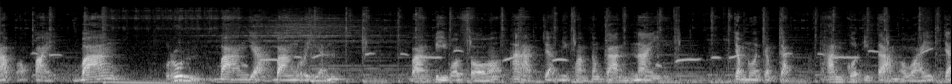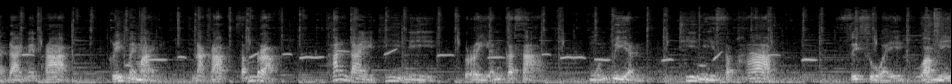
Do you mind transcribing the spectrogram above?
รับออกไปบางรุ่นบางอย่างบางเหรียญบางปีพศอาจจะมีความต้องการในจำนวนจำกัด ท่านกดติดตามเอาไว้จะได้ไม่พลาดคลิปใหม่ๆนะครับสำหรับท่านใดที่มีเหรียญกระสาบหมุนเวียนที่มีสภาพสวยๆว่ามี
